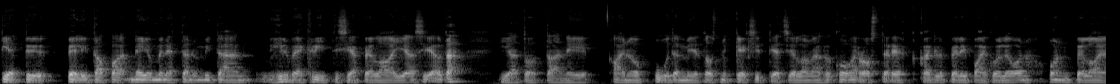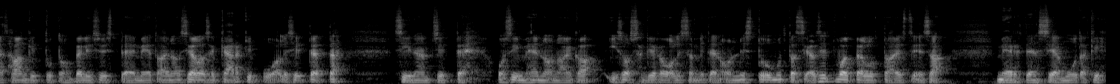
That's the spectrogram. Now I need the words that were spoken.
tietty pelitapa. Ne ei ole menettänyt mitään hirveän kriittisiä pelaajia sieltä. Ja tota, niin ainoa puute, mitä tuossa nyt keksittiin, että siellä on aika kova rosteri, ja kaikille pelipaikoille on, on pelaajat hankittu tuohon pelisysteemiin. Että ainoa siellä on se kärkipuoli sitten, että siinä nyt sitten Osimhen on aika isossakin roolissa, miten onnistuu, mutta siellä sitten voi peluttaa justiinsa Mertensiä ja muutakin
